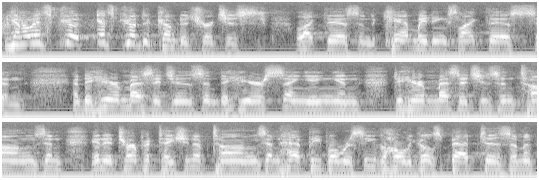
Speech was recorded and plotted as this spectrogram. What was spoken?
You know, it's good. It's good to come to churches like this and to camp meetings like this and, and to hear messages and to hear singing and to hear messages in tongues and in interpretation of tongues and have people receive the Holy Ghost baptism and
